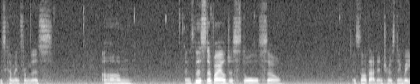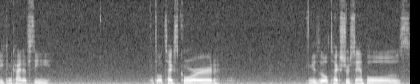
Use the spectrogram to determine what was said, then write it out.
is coming from this. Um, and this stuff I just stole, so it's not that interesting, but you can kind of see it's all TexCoord, use little texture samples,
